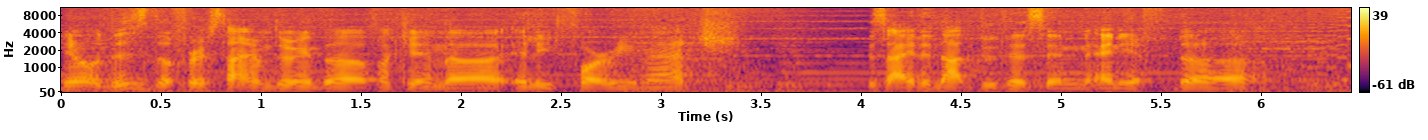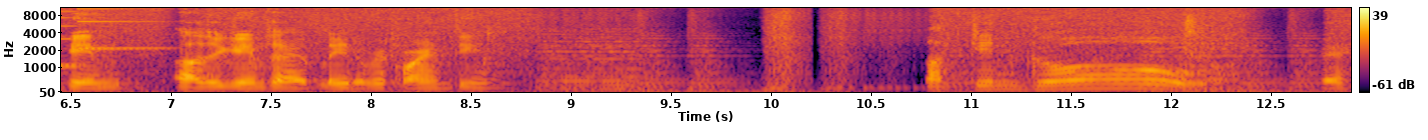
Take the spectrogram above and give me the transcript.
You know, this is the first time doing the fucking uh, Elite Four rematch. Because I did not do this in any of the game, other games that I played over quarantine. Fucking go! Okay.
